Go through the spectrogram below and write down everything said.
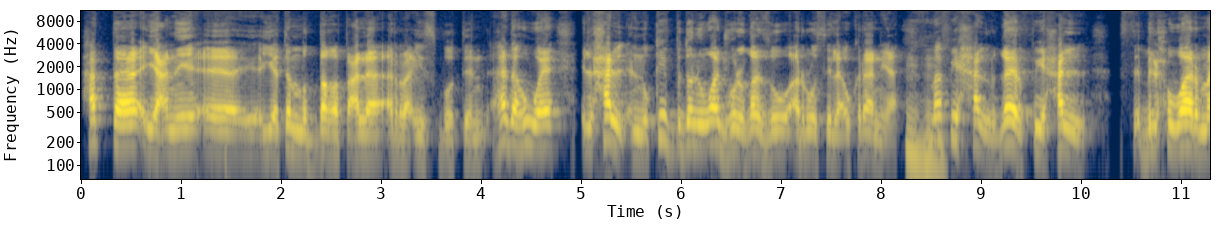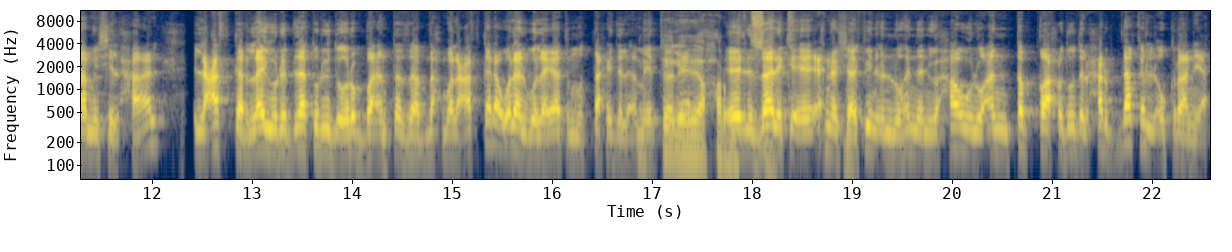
حتى يعني آه، يتم الضغط على الرئيس بوتين. هذا هو الحل إنه كيف بدهم يواجهوا الغزو الروسي لأوكرانيا. ما في حل غير في حل بالحوار ما مشي الحال. العسكر لا يريد لا تريد أوروبا أن تذهب نحو العسكر ولا الولايات المتحدة الأمريكية. هي حرب لذلك إحنا شايفين إنه هن يحاولوا أن تبقى حدود الحرب داخل أوكرانيا.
